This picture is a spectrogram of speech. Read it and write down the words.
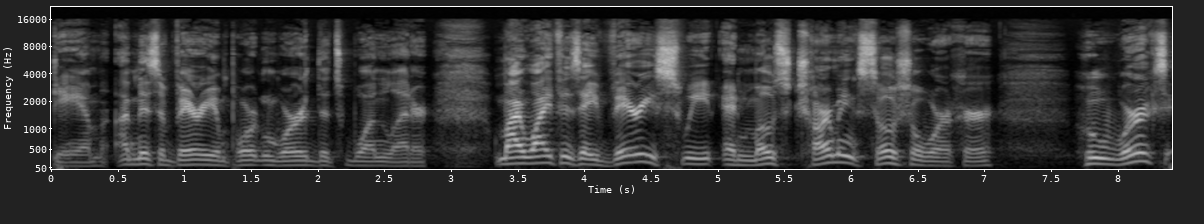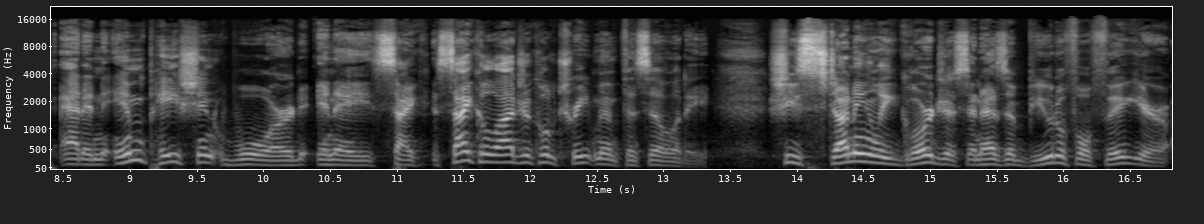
damn. I miss a very important word that's one letter. My wife is a very sweet and most charming social worker who works at an inpatient ward in a psych- psychological treatment facility. She's stunningly gorgeous and has a beautiful figure.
